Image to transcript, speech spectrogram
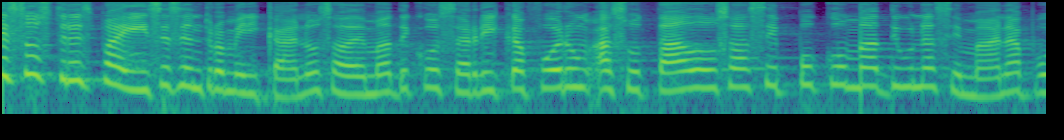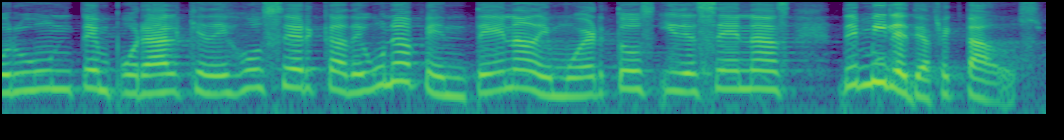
Estos tres países centroamericanos, además de Costa Rica, fueron azotados hace poco más de una semana por un temporal que dejó cerca de una veintena de muertos y decenas de miles de afectados.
